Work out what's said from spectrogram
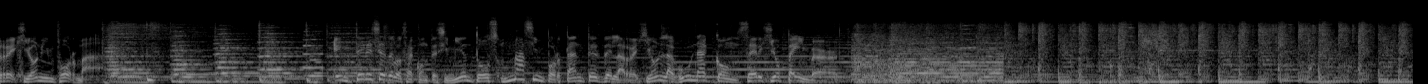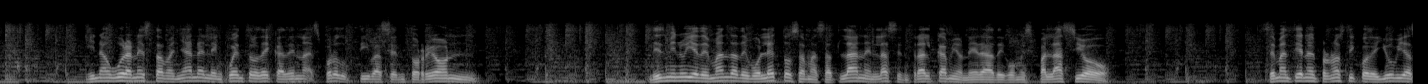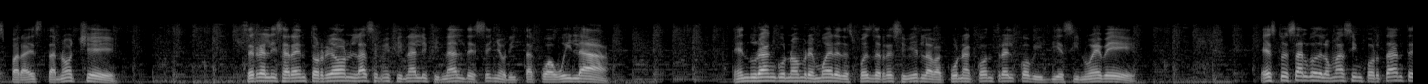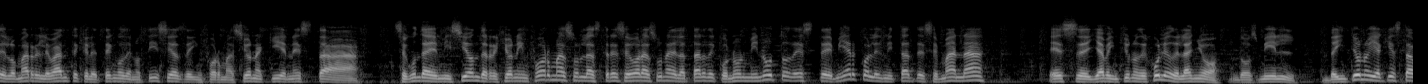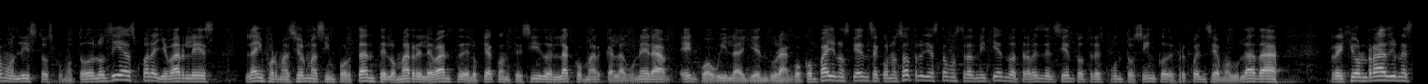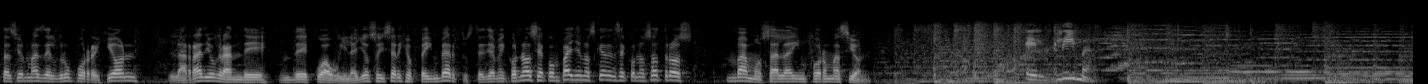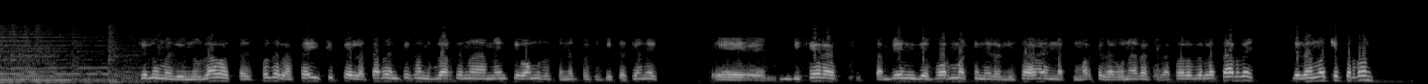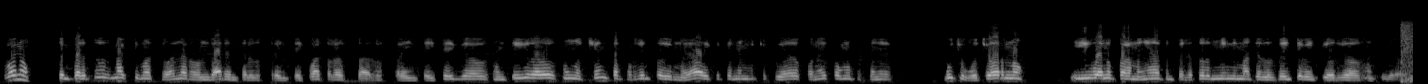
Región Informa. Entérese de los acontecimientos más importantes de la región Laguna con Sergio Painberg. Inauguran esta mañana el encuentro de cadenas productivas en Torreón. Disminuye demanda de boletos a Mazatlán en la central camionera de Gómez Palacio. Se mantiene el pronóstico de lluvias para esta noche. Se realizará en Torreón la semifinal y final de Señorita Coahuila. En Durango un hombre muere después de recibir la vacuna contra el COVID-19. Esto es algo de lo más importante, de lo más relevante que le tengo de noticias, de información aquí en esta segunda emisión de Región Informa. Son las 13 horas, una de la tarde con un minuto de este miércoles, mitad de semana. Es eh, ya 21 de julio del año 2021 y aquí estamos listos como todos los días para llevarles la información más importante, lo más relevante de lo que ha acontecido en la comarca lagunera, en Coahuila y en Durango. Compañeros, quédense con nosotros, ya estamos transmitiendo a través del 103.5 de frecuencia modulada Región Radio, una estación más del grupo Región, la Radio Grande de Coahuila. Yo soy Sergio Peinbert, usted ya me conoce, acompáñenos, quédense con nosotros, vamos a la información. El clima. Cielo medio nublado hasta después de las 6, 7 de la tarde empieza a nublarse nuevamente vamos a tener precipitaciones eh, ligeras también y de forma generalizada en la comarca lagunera hacia las horas de la tarde, de la noche, perdón. Bueno, temperaturas máximas que van a rondar entre los 34 hasta los 36 grados centígrados, un 80% de humedad, hay que tener mucho cuidado con eso, vamos a tener mucho bochorno. Y bueno, para mañana temperaturas mínimas de los 20 22 grados centígrados.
